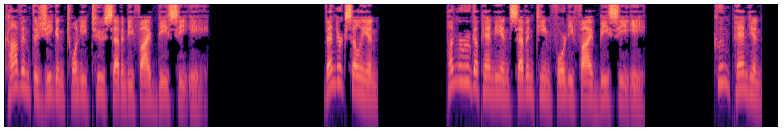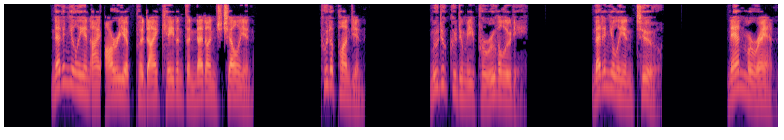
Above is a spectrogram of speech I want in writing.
Kavan Thajigan 2275 BCE Venderkselian Punmarugapandian 1745 BCE Kun Pandyan. Netangulian I Aryap Padai Kadantha Nedunj Chelian. Pudapandyan Mudukudumi Peruvaludi. Netangulian II Nan Moran.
